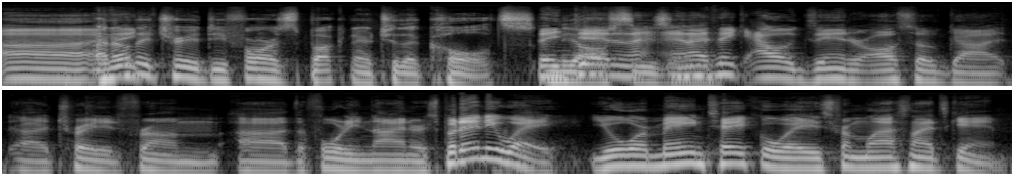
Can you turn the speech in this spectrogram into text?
Uh, I, know they traded DeForest Buckner to the Colts they in the did, and I, and I think Alexander also got uh, traded from uh, the 49ers. But anyway, your main takeaways from last night's game.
